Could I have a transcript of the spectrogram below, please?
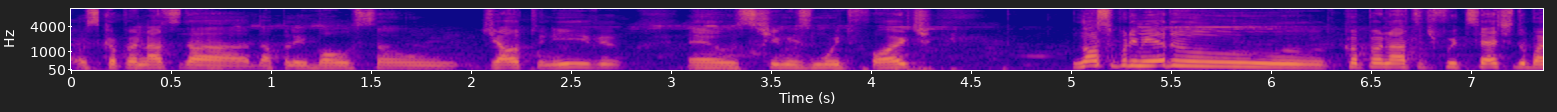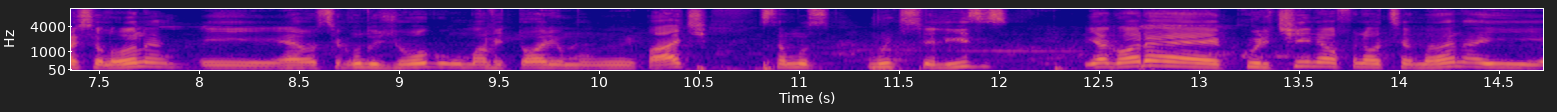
Os campeonatos da, da Playball são de alto nível, é, os times muito fortes. Nosso primeiro campeonato de futsal do Barcelona, é o segundo jogo, uma vitória e um empate. Estamos muito felizes. E agora é curtir né, o final de semana e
